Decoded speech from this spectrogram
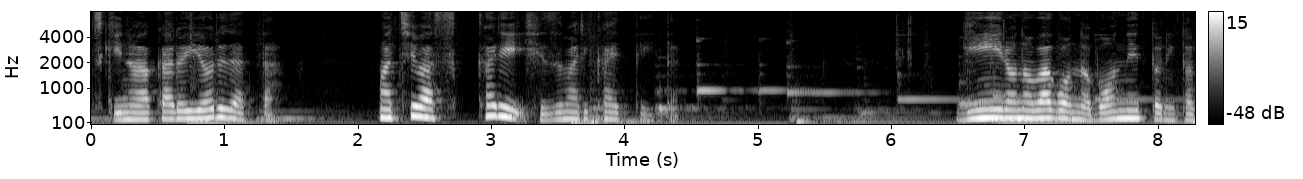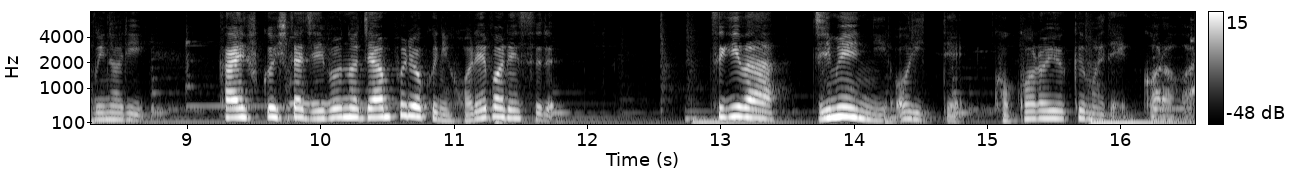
月の明るい夜だった。街はすっかり静まり返っていた。銀色のワゴンのボンネットに飛び乗り回復した自分のジャンプ力に惚れ惚れする。次は地面に降りて心ゆくまでゴロゴロ。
